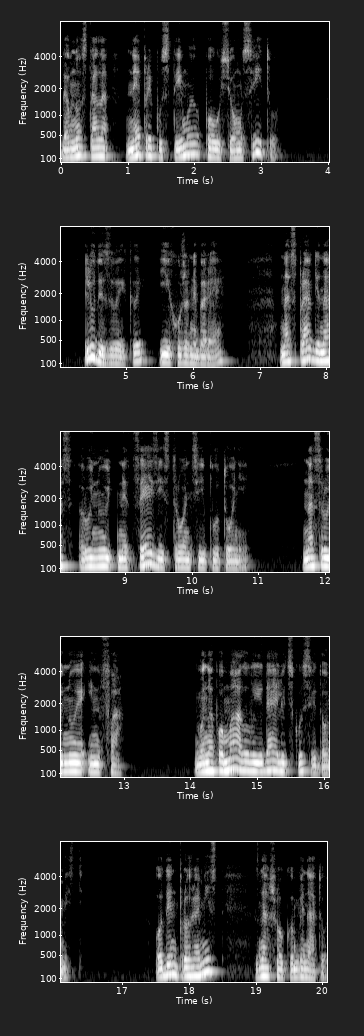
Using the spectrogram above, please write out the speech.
давно стала неприпустимою по усьому світу. Люди звикли, їх уже не бере. Насправді нас руйнують не цезій, стронцій і плутоній. Нас руйнує інфа. Вона помалу виїдає людську свідомість. Один програміст з нашого комбінату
